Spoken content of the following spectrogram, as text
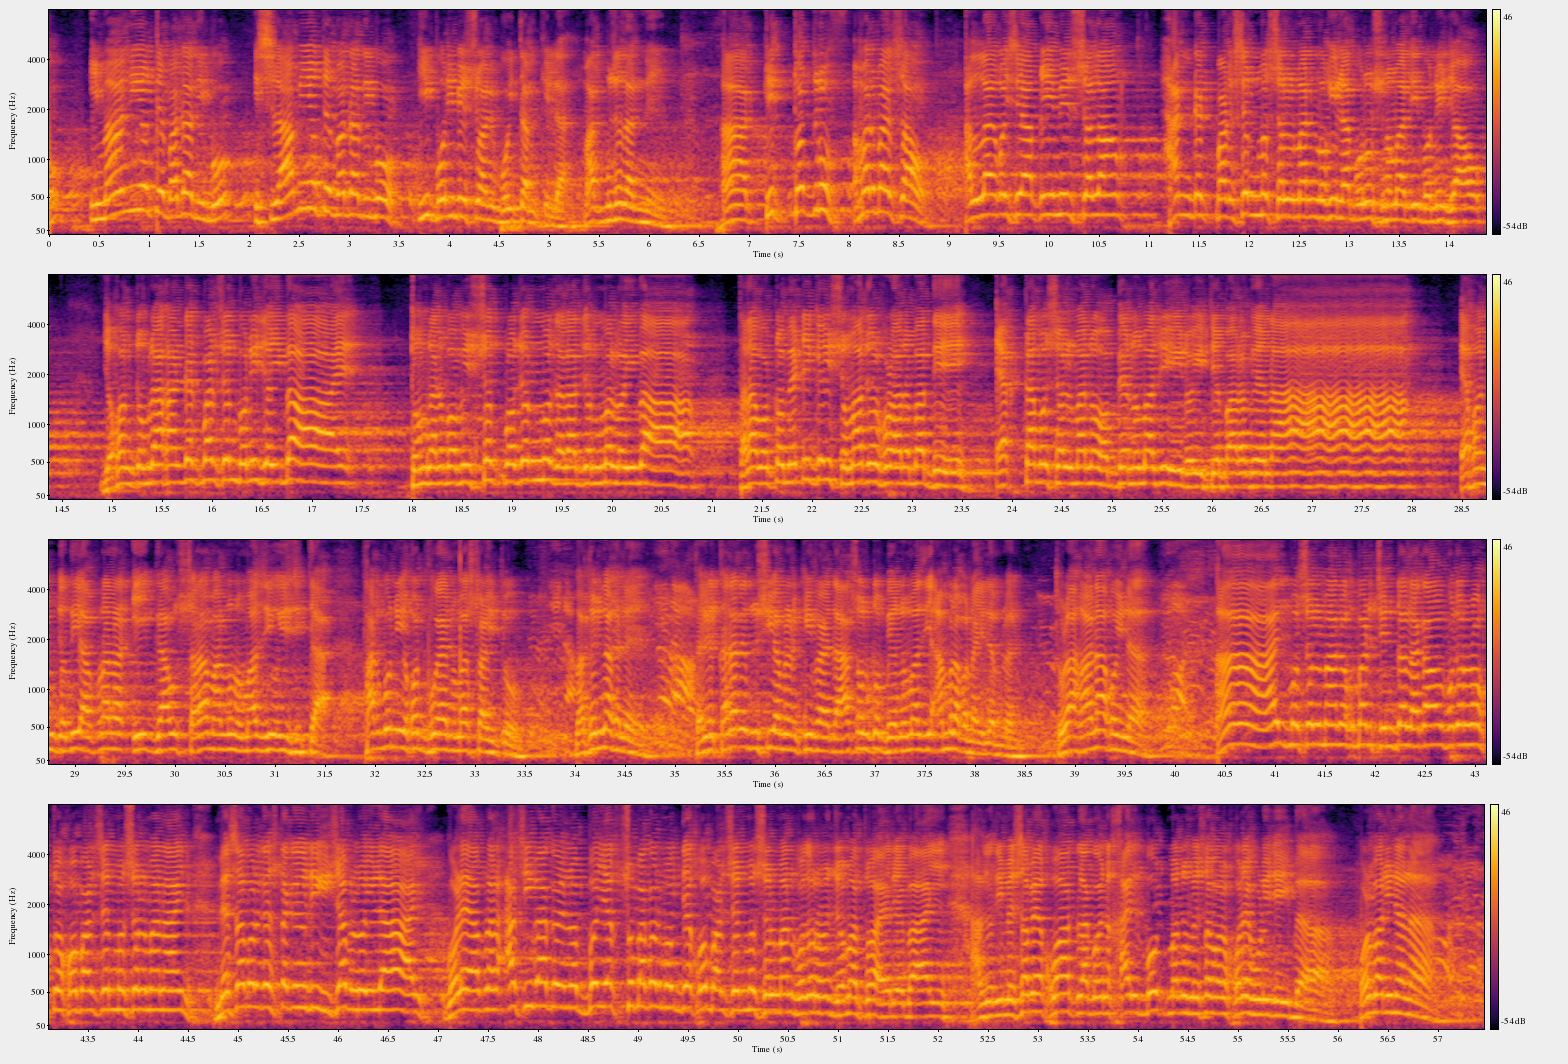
ইমানিয়তে বাধা দিব, ইসলামিয়তে বাধা দিব, ই পরিবেশও আমি বইতাম কিলা, মাত বুঝা যান নেই। ঠিক তদ্রুপ, আমার বা চাও, আল্লাহ কৈছে আকিমিস সালাম, হান্ড্রেড পার্সেন্ট মুসলমান মহিলা পুরুষ নমাজি বনি যাও। যখন তোমরা হান্ড্রেড পার্সেন্ট বনি যাইবাই তোমরা ভবিষ্যৎ প্রজন্ম যারা জন্ম লইবা তারা অটোমেটিক এই সমাজের পড়ার বাদে একটা মুসলমানও অব্যানমাজি রইতে পারবে না। এখন যদি আপনারা এই গাঁও সারা মানুষ নমাজি হয়ে জিতা পারবনি এখন ভুয়া নমাজ চাইতো মাতুন না খেলে? তাহলে তারারে দোষী আপনার কি ফায়দা আসল তো বেনমাজি আমরা বানাইলাম না তোরা হানা কই না? আজ মুসলমান একবার চিন্তা লাগাও ফজর রক্ত পার্সেন্ট মুসলমান আইন। মেসাবর কাছটাকে যদি হিসাব লইলাই গড়ে আপনার আশি ভাগ নব্বই একশো ভাগের মধ্যে খ পার্সেন্ট মুসলমান ফজর জমা তো রে ভাই। আর যদি মেসাবে খোয়াত লাগেন, খাইল বহুত মানুষ মেসাবর করে পড়ি যাইবা। পড়বানি না না?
